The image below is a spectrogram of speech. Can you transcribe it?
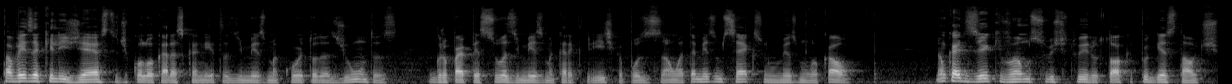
Talvez aquele gesto de colocar as canetas de mesma cor todas juntas, agrupar pessoas de mesma característica, posição, até mesmo sexo no mesmo local, não quer dizer que vamos substituir o toque por Gestalt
